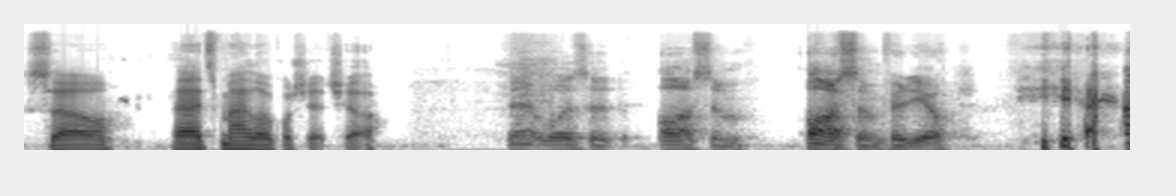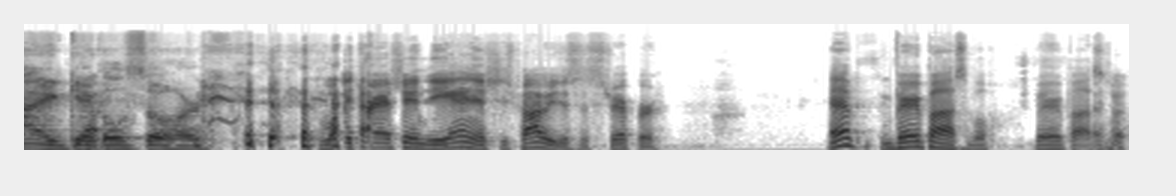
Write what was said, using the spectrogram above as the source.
So that's my local shit show. That was an awesome, awesome video. yeah. I giggled so hard. White trash Indiana. She's probably just a stripper. yeah, very possible. Very possible.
